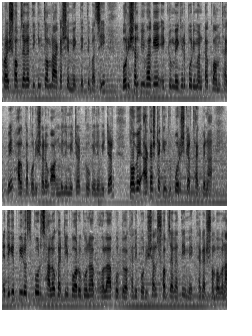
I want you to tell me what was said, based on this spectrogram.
প্রায় সব জায়গাতেই কিন্তু আমরা আকাশে মেঘ দেখতে পাচ্ছি। বরিশাল বিভাগে একটু মেঘের পরিমাণটা কম থাকবে, হালকা পরিসরে ওয়ান মিলিমিটার, টু মিলিমিটার। তবে আকাশটা কিন্তু পরিষ্কার থাকবে না। এদিকে পিরোজপুর, ঝালকাঠি, বরগুনা ভোলা পটুয়াখালী বরিশাল সব জায়গাতেই মেঘ থাকার সম্ভাবনা।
